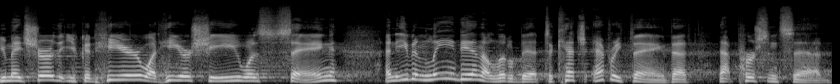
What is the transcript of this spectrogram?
You made sure that you could hear what he or she was saying and even leaned in a little bit to catch everything that that person said.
